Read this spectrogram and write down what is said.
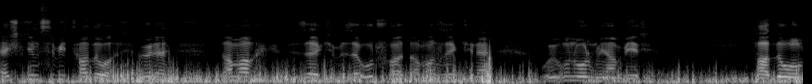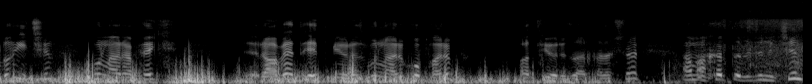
eşkimsi bir tadı var. Böyle damak zevkimize, Urfa damak zevkine uygun olmayan bir tadı olduğu için bunlara pek e, rağbet etmiyoruz. Bunları koparıp atıyoruz arkadaşlar. Ama hıttı bizim için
